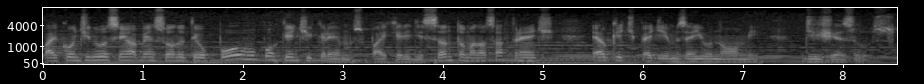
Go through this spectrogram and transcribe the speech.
Pai, continua, Senhor, abençoando o teu povo por quem te cremos. Pai querido e santo, toma nossa frente, é o que te pedimos em o nome de Jesus.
